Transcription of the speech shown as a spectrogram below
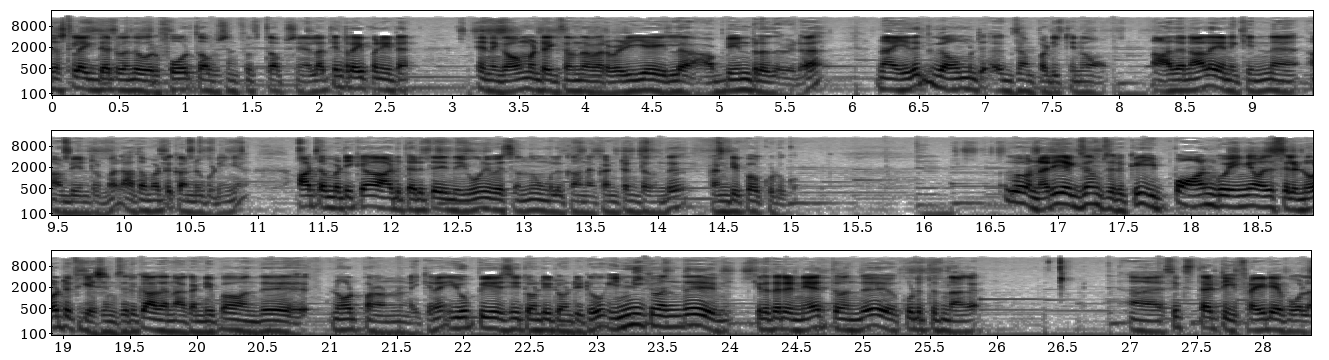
ஜஸ்ட் லைக் தட் வந்து ஒரு ஃபோர்த் ஆப்ஷன் ஃபிஃப்த் ஆப்ஷன் எல்லாத்தையும் ட்ரை பண்ணிட்டேன். எனக்கு கவர்மெண்ட் எக்ஸாம் தான் வேறு வழியே இல்லை அப்படின்றத விட நான் எதுக்கு கவர்மெண்ட் எக்ஸாம் படிக்கணும்? அதனால் எனக்கு என்ன அப்படின்ற மாதிரி அதை மட்டும் கண்டுபிடிங்க. ஆட்டோமேட்டிக்காக அடுத்தடுத்து இந்த யூனிவர்ஸ் வந்து உங்களுக்கான கண்டென்ட்டை வந்து கண்டிப்பாக கொடுக்கும். ஸோ நிறைய எக்ஸாம்ஸ் இருக்குது இப்போ ஆன்கோயிங்காக வந்து சில நோட்டிஃபிகேஷன்ஸ் இருக்குது அதை நான் கண்டிப்பாக வந்து நோட் பண்ணணும்னு நினைக்கிறேன். யூபிஎஸ்சி டுவெண்ட்டி டுவெண்ட்டி டூ இன்றைக்கி வந்து கிட்டத்தட்ட நேற்று வந்து கொடுத்துருந்தாங்க. சிக்ஸ் தேர்ட்டி ஃப்ரைடே போல்.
